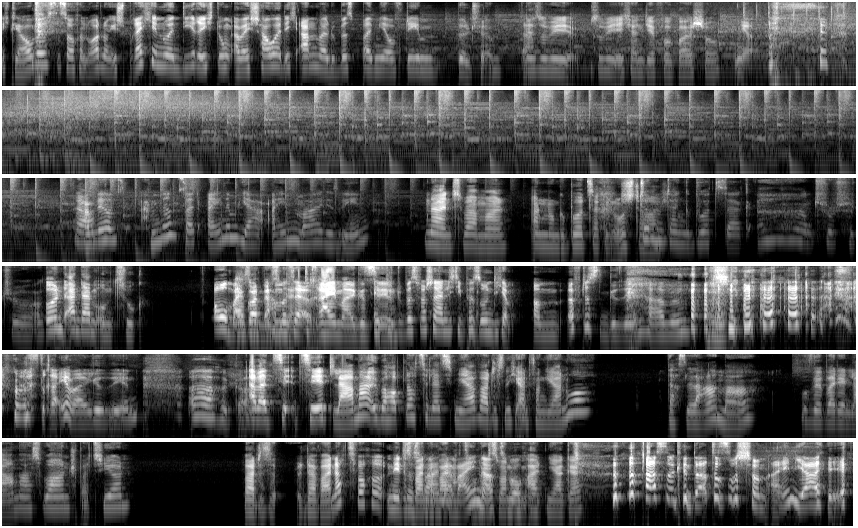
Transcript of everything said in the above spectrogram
Ich glaube, es ist auch in Ordnung. Ich spreche nur in die Richtung, aber ich schaue dich an, weil du bist bei mir auf dem Bildschirm. Da. Ja, so, wie, so wie ich an dir vorbeischaue. Ja. Ja. Haben, wir uns, haben wir uns seit einem Jahr einmal gesehen? Nein, zweimal. An meinem Geburtstag in Österreich. Stimmt, dein Geburtstag. Ah, true, true, true. Okay. Und an deinem Umzug. Oh mein Also Gott, wir haben uns ja dreimal Ey, du, gesehen. du bist wahrscheinlich die Person, die ich am, am öftesten gesehen habe. wir haben uns dreimal gesehen. Oh Gott. Aber zäh- zählt Lama überhaupt noch zu letztem Jahr? War das nicht Anfang Januar? das Lama. Wo wir bei den Lamas waren, spazieren? War das in der Weihnachtswoche? Nee, das, Das war in der war in der Weihnachtswoche. Das war noch im Weihnachtswoche. alten Jahr, gell? Hast du gedacht, das ist schon ein Jahr her?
